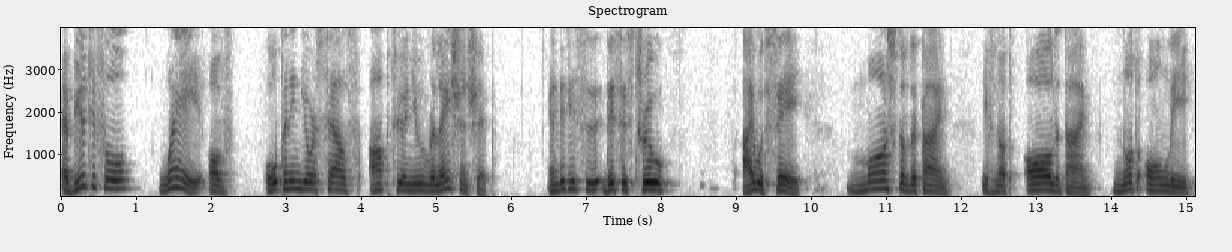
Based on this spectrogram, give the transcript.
a beautiful way of opening yourself up to a new relationship. And this is, this is true, I would say, most of the time, if not all the time, not only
